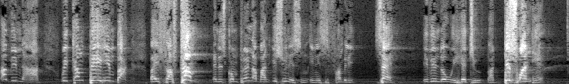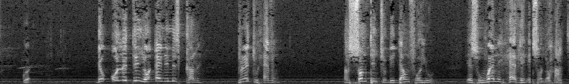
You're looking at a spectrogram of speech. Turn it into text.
have him in our heart. We can pay him back. But if you have come and is complaining about an issue in his, in his family, say, even though we hate you, but this one here, the only thing your enemies can pray to heaven that something to be done for you is when heaven is on your heart.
